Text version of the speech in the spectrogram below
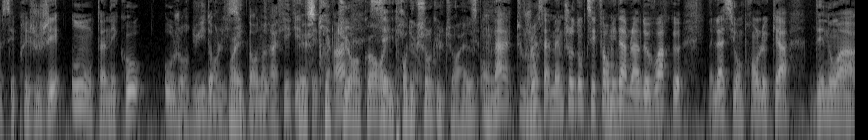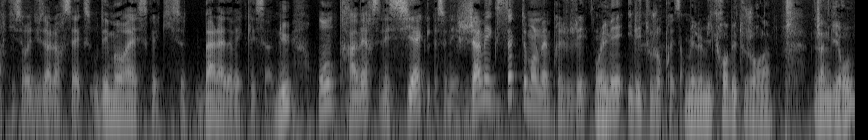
ces préjugés ont un écho aujourd'hui dans les sites pornographiques, et structure encore une production culturelle. On a toujours la même chose. Donc c'est formidable mmh. hein, de voir que là, si on prend le cas des Noirs qui se réduisent à leur sexe ou des Mauresques qui se baladent avec les seins nus, on traverse les siècles. Ce n'est jamais exactement le même préjugé, mais il est toujours présent. Mais le microbe est toujours là. Jeanne Guiraud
